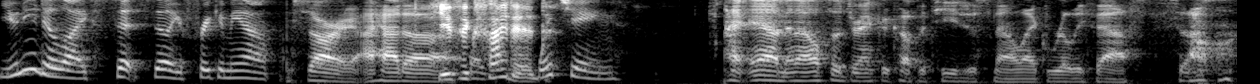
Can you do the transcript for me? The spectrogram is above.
You need to like sit still. You're freaking me out. I'm sorry, I had a. He's Like, excited. Twitching. I am, and I also drank a cup of tea just now, like really fast. So,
